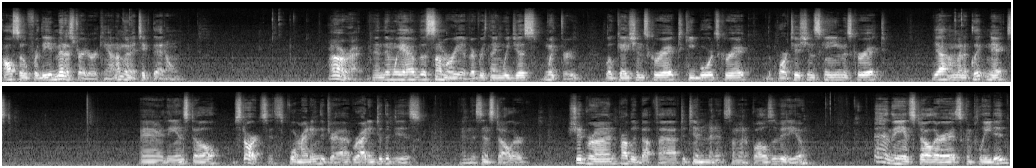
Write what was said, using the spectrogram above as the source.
also for the administrator account. I'm going to tick that on. Alright, and then we have the summary of everything we just went through. Location's correct, keyboard's correct, the partition scheme is correct. Yeah, I'm going to click next. And the install starts. It's formatting the drive, writing to the disk, and this installer should run probably about 5 to 10 minutes. I'm going to pause the video. And the installer has completed.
